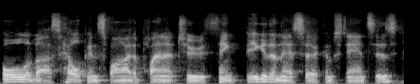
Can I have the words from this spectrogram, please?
all of us, help inspire the planet to think bigger than their circumstances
